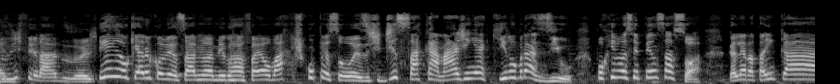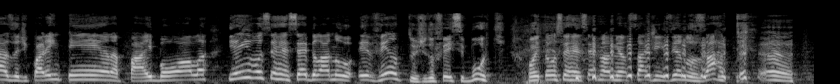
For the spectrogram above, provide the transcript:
Estamos inspirados hoje. E aí eu quero começar, meu amigo Rafael Marques, com pessoas de sacanagem aqui no Brasil. Porque você pensa só, a galera tá em casa, de quarentena, pai bola, e aí você recebe lá no eventos do Facebook, ou então você recebe uma mensagenzinha no Zap,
